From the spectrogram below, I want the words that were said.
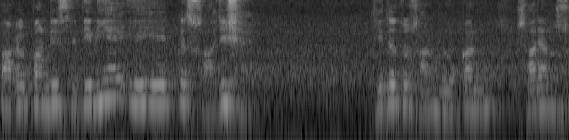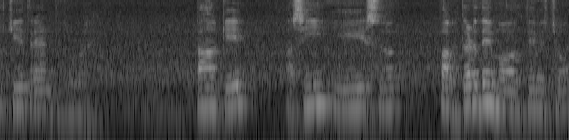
ਪਾਗਲਪਨ ਦੀ ਸਥਿਤੀ ਨਹੀਂ ਹੈ, ਇਹ ਇੱਕ ਸਾਜ਼ਿਸ਼ ਹੈ। ਜਿਹਦੇ ਤੋਂ ਸਾਨੂੰ ਲੋਕਾਂ ਨੂੰ, ਸਾਰਿਆਂ ਨੂੰ ਸੁਚੇਤ ਰਹਿਣ ਦੀ ਲੋੜ ਹੈ। ਤਾਂ ਕਿ ਅਸੀਂ ਇਸ ਭਗਦੜ ਦੇ ਮੌਲ ਦੇ ਵਿੱਚੋਂ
